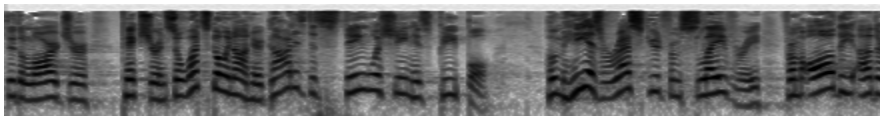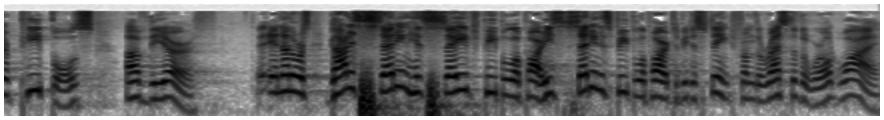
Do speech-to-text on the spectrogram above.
through the larger picture. And so what's going on here? God is distinguishing His people whom he has rescued from slavery from all the other peoples of the earth. In other words, God is setting his saved people apart. He's setting his people apart to be distinct from the rest of the world. Why?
